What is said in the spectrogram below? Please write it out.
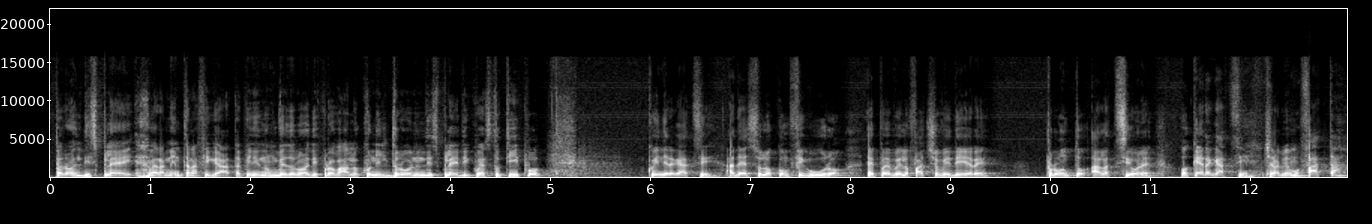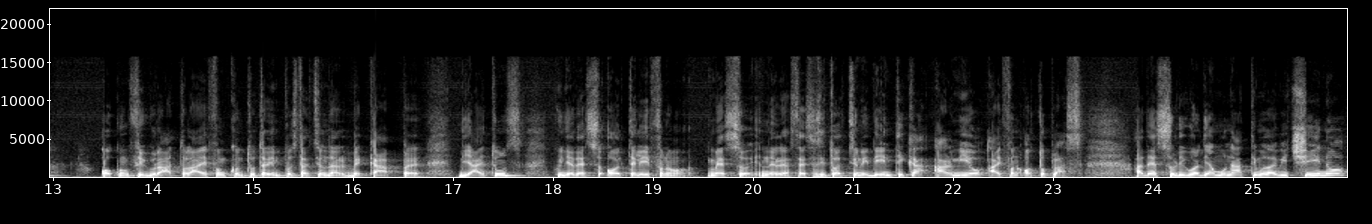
però il display è veramente una figata quindi non vedo l'ora di provarlo con il drone un display di questo tipo. Quindi ragazzi adesso lo configuro e poi ve lo faccio vedere pronto all'azione. Ok ragazzi ce l'abbiamo fatta ho configurato l'iPhone con tutte le impostazioni dal backup di iTunes quindi adesso ho il telefono messo nella stessa situazione identica al mio iPhone 8 Plus. Adesso li guardiamo un attimo da vicino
